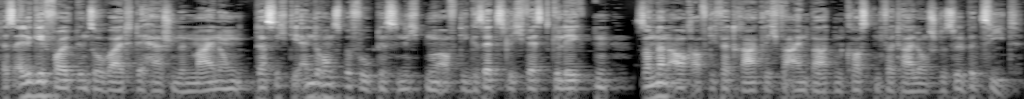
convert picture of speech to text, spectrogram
Das LG folgt insoweit der herrschenden Meinung, dass sich die Änderungsbefugnis nicht nur auf die gesetzlich festgelegten, sondern auch auf die vertraglich vereinbarten Kostenverteilungsschlüssel bezieht.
